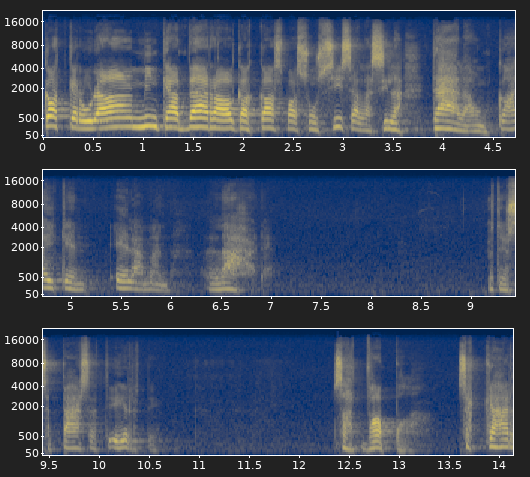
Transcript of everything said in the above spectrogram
katkeruuden, älä anna minkään väärää alkaa kasvaa sun sisällä, sillä täällä on kaiken elämän lähde. Joten jos sä pääset irti, sä oot vapaa. Sä kär,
